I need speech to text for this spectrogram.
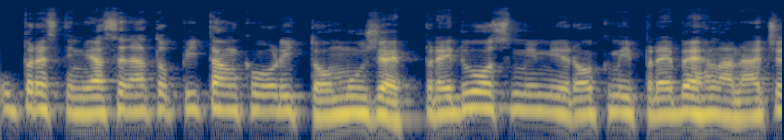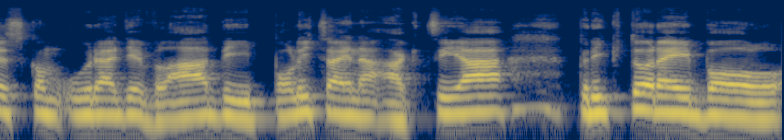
upresním, ja sa na to pýtam kvôli tomu, že pred 8 rokmi prebehla na Českom úrade vlády policajná akcia, pri ktorej bol e,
